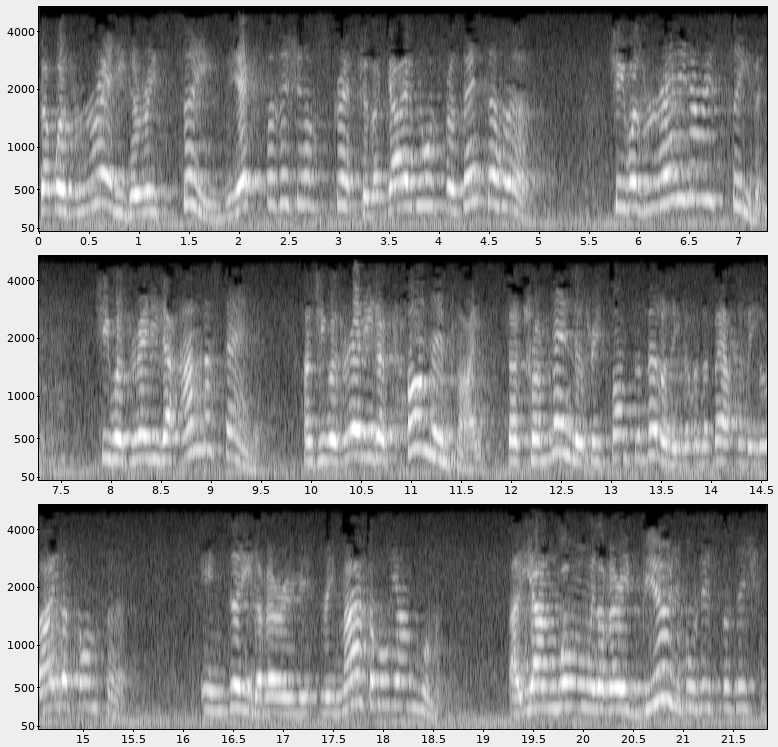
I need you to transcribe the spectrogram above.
that was ready to receive the exposition of Scripture that Gabriel was present to her. She was ready to receive it. She was ready to understand it. And she was ready to contemplate the tremendous responsibility that was about to be laid upon her. Indeed, a very re- remarkable young woman. A young woman with a very beautiful disposition.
